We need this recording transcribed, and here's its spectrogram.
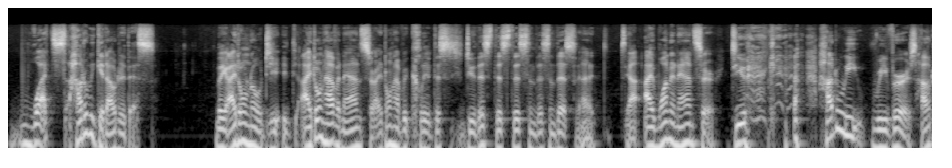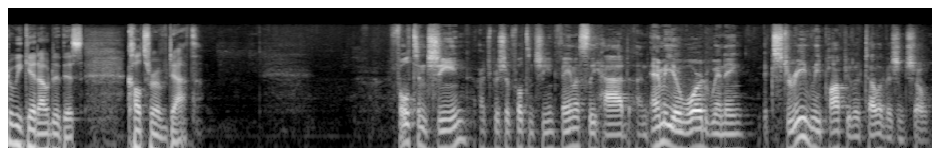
What's how do we get out of this? Like I don't know. Do you, I don't have an answer. I don't have a clear. This is do this, this, this, and this, and this. I, I want an answer. Do you? how do we reverse? How do we get out of this culture of death? Fulton Sheen, Archbishop Fulton Sheen, famously had an Emmy Award winning, extremely popular television show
